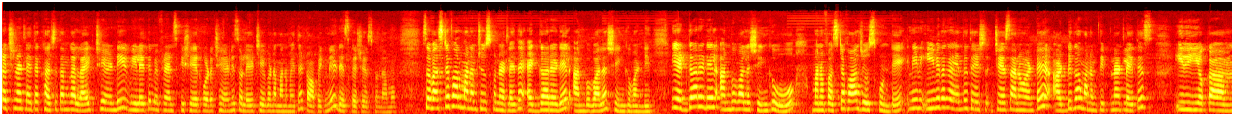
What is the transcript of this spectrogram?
నచ్చినట్లయితే ఖచ్చితంగా లైక్ చేయండి. వీలైతే మీ ఫ్రెండ్స్కి షేర్ కూడా చేయండి. సో లేట్ చేయకుండా మనమైతే టాపిక్ని డిస్కస్ చేసుకుందాము. సో ఫస్ట్ ఆఫ్ ఆల్ మనం చూసుకున్నట్లయితే ఎడ్గారెడేల్ అనుభవాల శంకు అండి. ఈ ఎడ్గారెడేల్ అనుభవాల శంకువు మనం ఫస్ట్ ఆఫ్ ఆల్ చూసుకుంటే నేను ఈ విధంగా ఎందుకు చేశాను అంటే అడ్డుగా మనం తిప్పినట్లయితే ఇది యొక్క Um,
